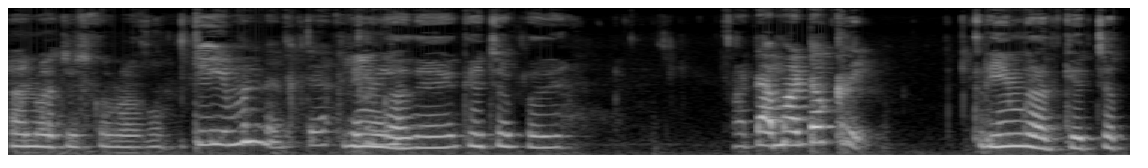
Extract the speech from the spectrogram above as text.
హ్యాండ్ వాష్ క్రీమ్ కాదే కెచ్చప్ అది. Tomato cream. క్రీమ్ కాదు కెచ్చప్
